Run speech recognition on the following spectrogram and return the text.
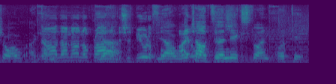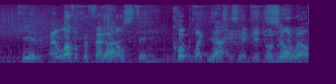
show. I No, can- no, no, no problem. This is beautiful. Yeah, I watch love out the next one. Okay, here. I love a professional Yeah, cook like Yeah, this. You're, you're doing so really well.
